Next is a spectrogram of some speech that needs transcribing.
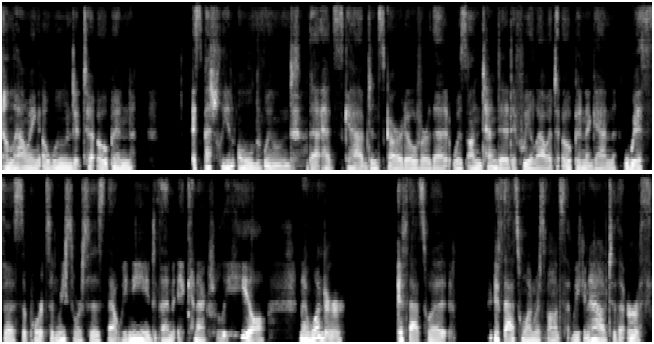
allowing a wound to open, especially an old wound that had scabbed and scarred over that was untended. If we allow it to open again with the supports and resources that we need, then it can actually heal. And I wonder if that's what if that's one response that we can have to the earth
